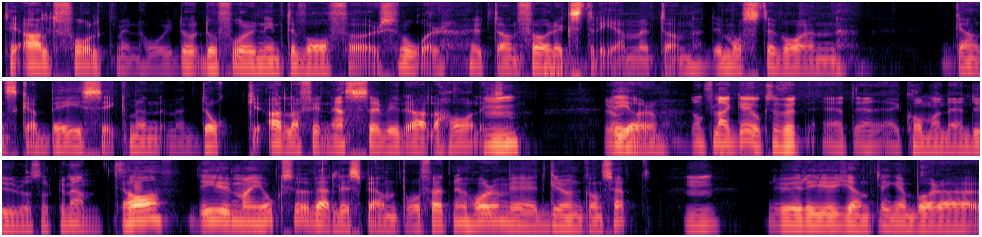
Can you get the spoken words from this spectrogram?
till allt folk med en hoj, då, då får den inte vara för svår, utan för extrem. Utan det måste vara en ganska basic, men, men dock alla finesser vill alla ha. Liksom. Mm. Det gör de. De flaggar ju också för ett, ett kommande enduro-sortiment. Ja, det är ju man ju också väldigt spänd på, för att nu har de ju ett grundkoncept. Mm. Nu är det ju egentligen bara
